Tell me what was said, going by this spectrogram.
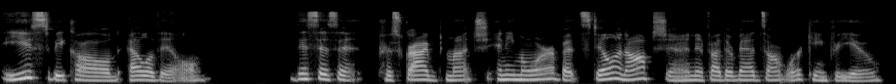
It used to be called Elavil. This isn't prescribed much anymore, but still an option if other meds aren't working for you.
